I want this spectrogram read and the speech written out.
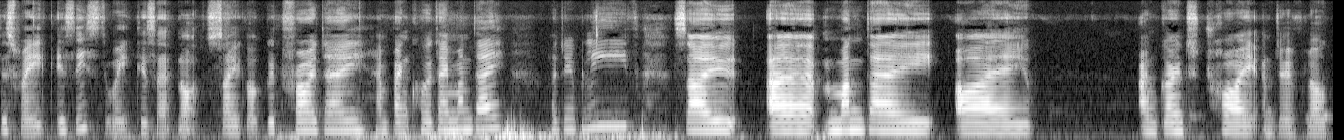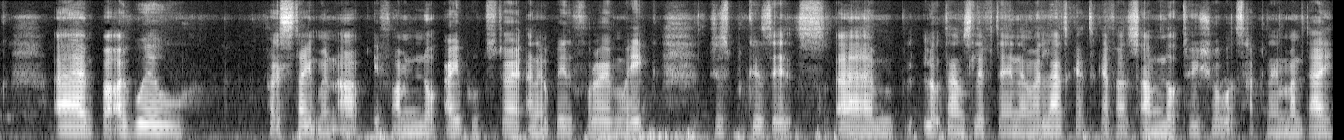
this week is Easter week, is it not? So you've got Good Friday and Bank Holiday Monday, I do believe. So uh, Monday, I I'm going to try and do a vlog, uh, but I will put a statement up if I'm not able to do it, and it'll be the following week just because it's um, lockdown's lifting and we're allowed to get together. So I'm not too sure what's happening Monday,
